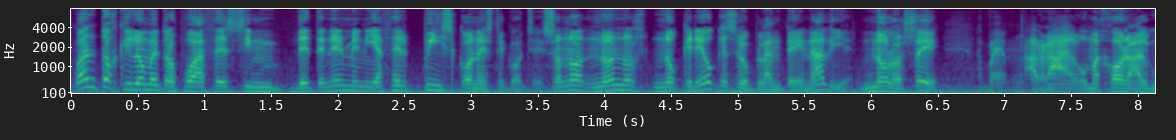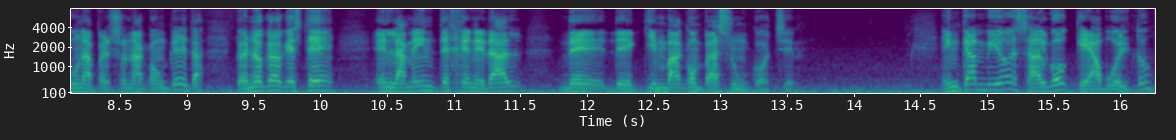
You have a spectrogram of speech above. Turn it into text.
¿Cuántos kilómetros puedo hacer sin detenerme ni hacer pis con este coche? Eso no, no, no, no creo que se lo plantee nadie. No lo sé. Habrá algo mejor alguna persona concreta, pero no creo que esté en la mente general de, de quien va a comprarse un coche. En cambio, es algo que ha vuelto.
